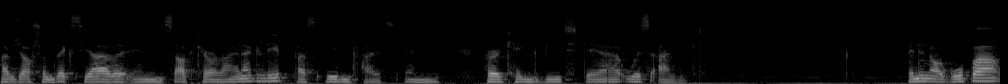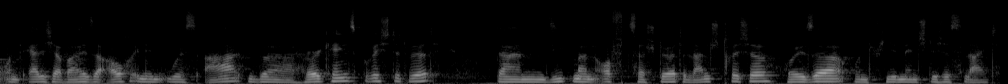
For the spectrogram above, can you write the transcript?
habe ich auch schon sechs Jahre in South Carolina gelebt, was ebenfalls im Hurricane-Gebiet der USA liegt. Wenn in Europa und ehrlicherweise auch in den USA über Hurricanes berichtet wird, dann sieht man oft zerstörte Landstriche, Häuser und viel menschliches Leid.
